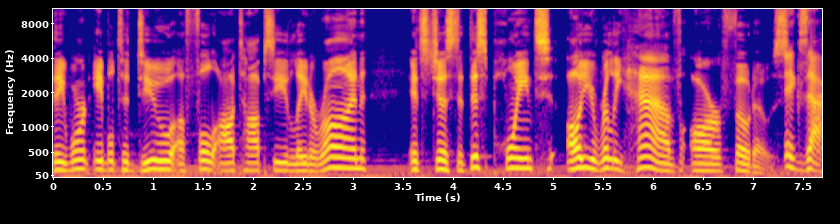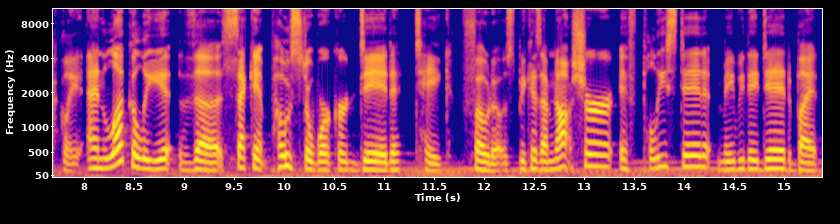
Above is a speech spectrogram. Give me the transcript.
They weren't able to do a full autopsy later on it's just at this point, all you really have are photos. Exactly. And luckily, the second postal worker did take photos because I'm not sure if police did. Maybe they did, but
